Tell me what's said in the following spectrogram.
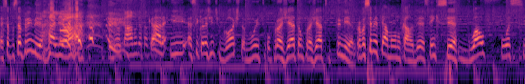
Essa é pra você aprender. Ali, ó. o meu carro nunca tá Cara, e assim, quando a gente gosta muito, o projeto é um projeto, primeiro, pra você meter a mão num carro desse, tem que ser igual fosse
